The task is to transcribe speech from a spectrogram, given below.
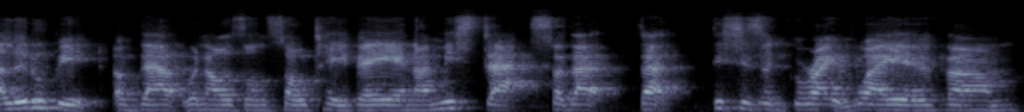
a little bit of that when I was on Soul TV and I missed that. So that, that this is a great way of um,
